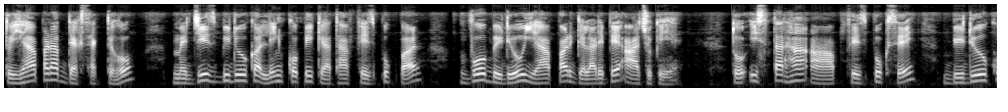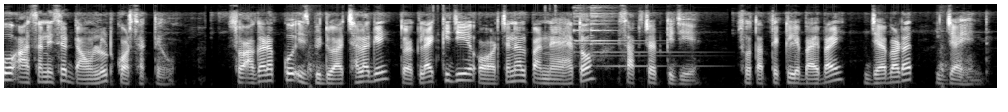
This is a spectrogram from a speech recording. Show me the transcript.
तो यहाँ पर आप देख सकते हो, मैं जिस वीडियो का लिंक कॉपी किया था फेसबुक पर, वो वीडियो यहाँ पर गैलरी पे आ चुकी है। तो इस तरह आप फेसबुक से वीडियो को आसानी से डाउनलोड कर सकते हो। सो अगर आपको इस वीडियो अच्छा लगे तो एक लाइक कीजिए और चैनल पर नया है तो सब्सक्राइब कीजिए। सो तब तक के लिए बाय बाय जय भारत, जय हिंद।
